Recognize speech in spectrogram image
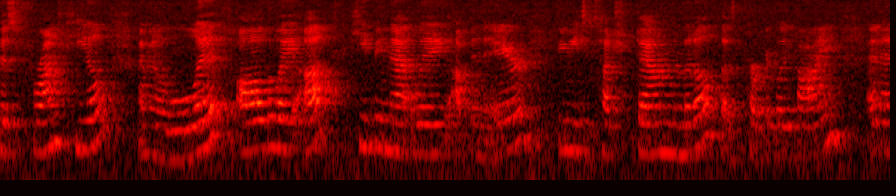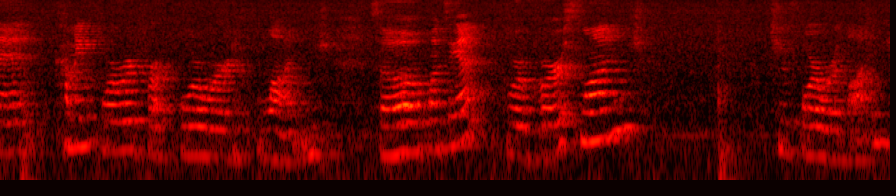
this front heel, I'm going to lift all the way up, keeping that leg up in the air. If you need to touch down in the middle, that's perfectly fine. And then coming forward for a forward lunge. So once again, reverse lunge to forward lunge.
